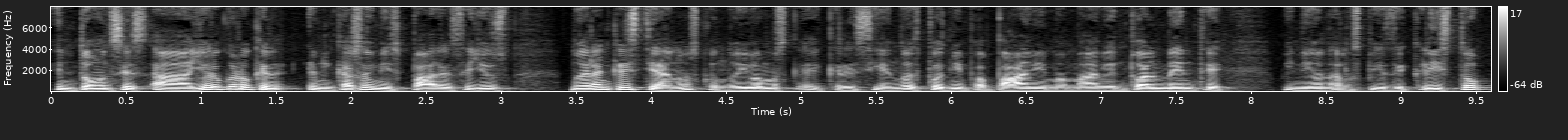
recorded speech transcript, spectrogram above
Entonces, uh, yo recuerdo que en el caso de mis padres, ellos no eran cristianos cuando íbamos eh, creciendo. Después mi papá y mi mamá eventualmente vinieron a los pies de Cristo,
